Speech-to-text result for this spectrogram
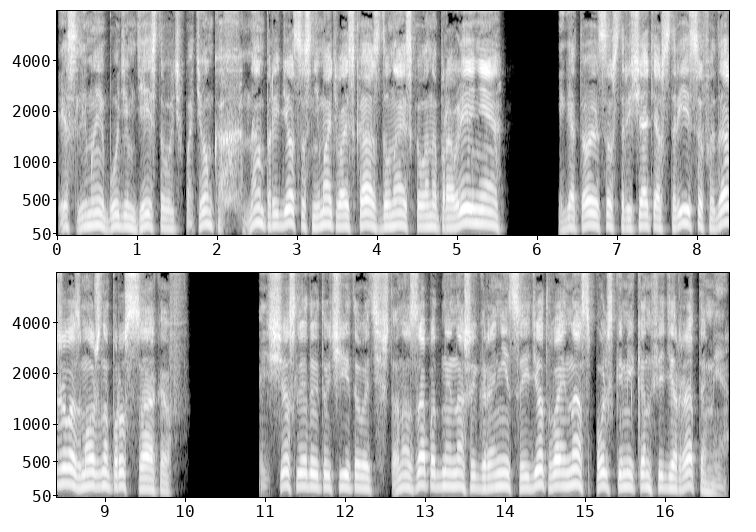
Если мы будем действовать в потемках, нам придется снимать войска с Дунайского направления и готовиться встречать австрийцев и даже, возможно, пруссаков. Еще следует учитывать, что на западной нашей границе идет война с польскими конфедератами.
